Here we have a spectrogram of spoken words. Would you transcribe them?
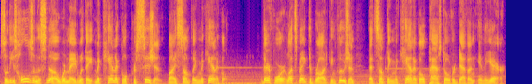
so these holes in the snow were made with a mechanical precision by something mechanical. Therefore, let's make the broad conclusion that something mechanical passed over Devon in the air.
